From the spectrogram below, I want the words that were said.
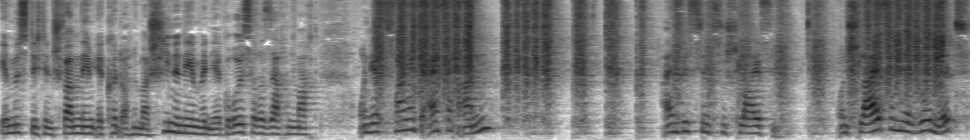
Ihr müsst nicht den Schwamm nehmen, ihr könnt auch eine Maschine nehmen, wenn ihr größere Sachen macht. Und jetzt fange ich einfach an, ein bisschen zu schleifen. Und schleife mir somit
